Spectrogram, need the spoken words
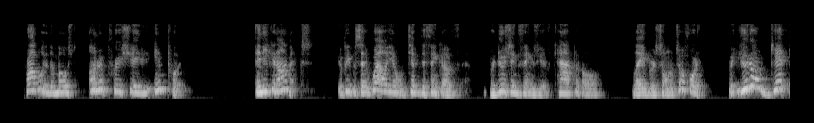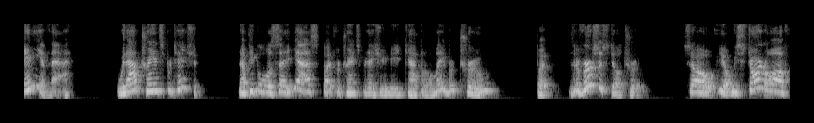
probably the most unappreciated input in economics. You know, people say, well, you know, we tend to think of producing things, you have capital, labor, so on and so forth, but you don't get any of that without transportation. Now, people will say, yes, but for transportation, you need capital and labor. True, but the reverse is still true. So, you know, we start off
